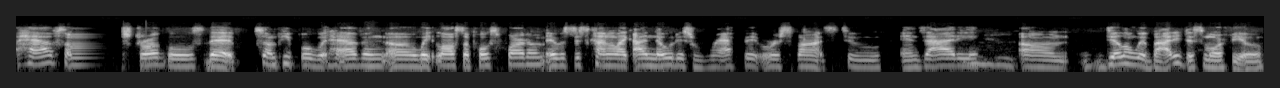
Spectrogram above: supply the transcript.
have some struggles that some people would have in uh, weight loss or postpartum. It was just kind of like I noticed rapid response to anxiety, mm-hmm. um, dealing with body dysmorphia,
